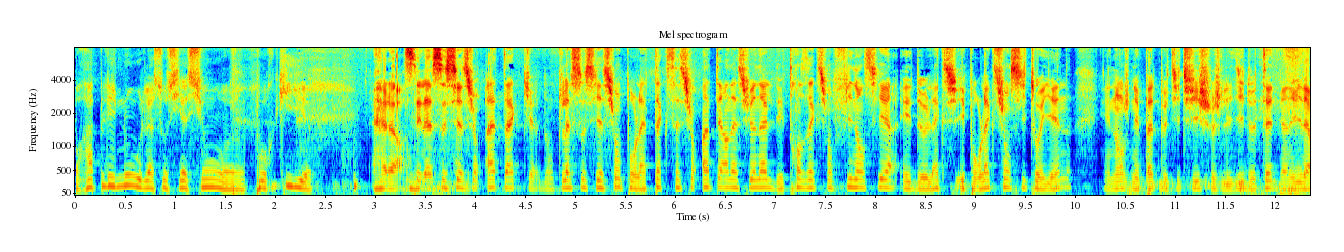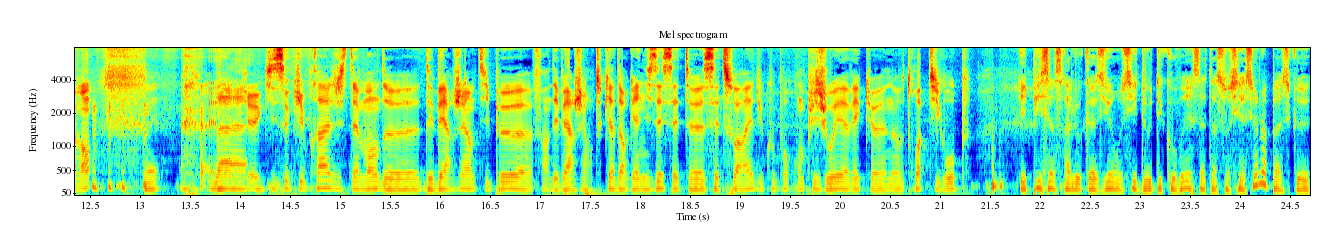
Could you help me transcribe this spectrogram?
Rappelez-nous l'association euh, pour qui Alors, c'est l'association ATTAC, donc l'association pour la taxation internationale des transactions financières et, de l'action, et pour l'action citoyenne. Et non, je n'ai pas de petite fiche, je l'ai dit de tête, bien évidemment. Ouais. Donc, Bah- euh, qui s'occupera justement d'héberger un petit peu, euh, enfin d'héberger, en tout cas d'organiser cette, euh, cette soirée, du coup, pour qu'on puisse jouer avec nos trois petits groupes. Et puis ça sera l'occasion aussi de découvrir cette association-là parce que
